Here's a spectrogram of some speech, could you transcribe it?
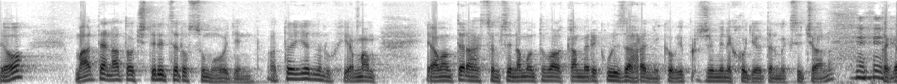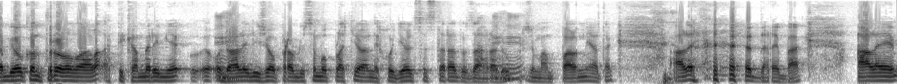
Jo? Máte na to 48 hodin. A to je jednoduché. Já mám, já mám teda, jsem si namontoval kamery kvůli zahradníkovi, protože mi nechodil ten Mexičan, tak aby ho kontroloval a ty kamery mě odhalily, že opravdu jsem ho platil a nechodil se starat do zahradu, mm-hmm. protože mám palmy a tak, ale darebák. Ale,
